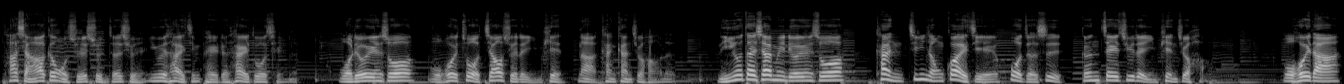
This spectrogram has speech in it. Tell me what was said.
他想要跟我学选择权，因为他已经赔了太多钱了。我留言说我会做教学的影片，那看看就好了。你又在下面留言说看金融怪杰或者是跟 JG 的影片就好。我回答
